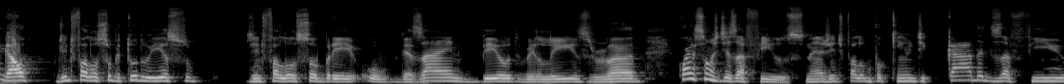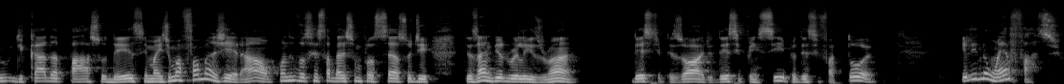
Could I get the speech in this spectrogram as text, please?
Legal. A gente falou sobre tudo isso. A gente falou sobre o design, build, release, run. Quais são os desafios? Né? A gente falou um pouquinho de cada desafio, de cada passo desse, mas de uma forma geral, quando você estabelece um processo de design, build, release, run, desse episódio, desse princípio, desse fator, ele não é fácil.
